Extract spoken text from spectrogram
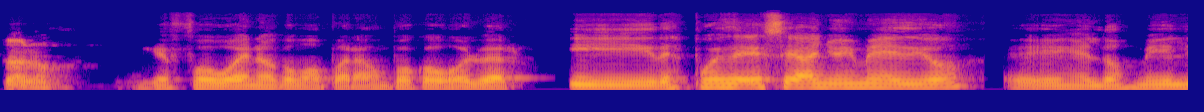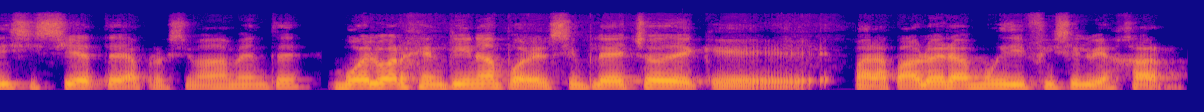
Claro. Y que fue bueno como para un poco volver. Y después de ese año y medio, en el 2017 aproximadamente, vuelvo a Argentina por el simple hecho de que para Pablo era muy difícil viajar.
